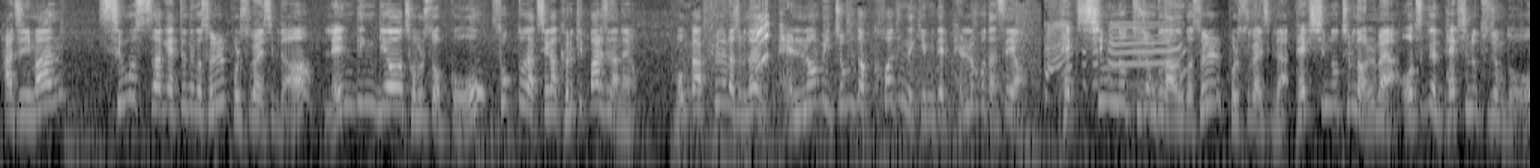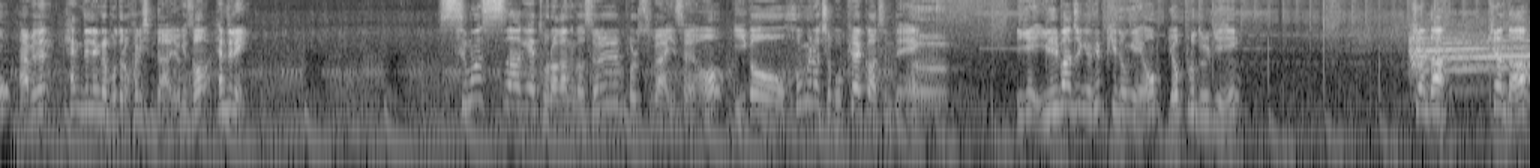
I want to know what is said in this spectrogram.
하지만 스무스하게 뜨는 것을 볼 수가 있습니다. 랜딩 기어 접을 수 없고 속도 자체가 그렇게 빠르진 않아요. 뭔가 표현하자면 벨럼이 좀 더 커진 느낌인데 벨럼보단 세요. 110노트 정도 나오는 것을 볼 수가 있습니다. 110노트면 얼마야? 어쨌든 110노트 정도. 다음에는 핸들링을 보도록 하겠습니다. 여기서 핸들링. 스무스하게 돌아가는 것을 볼 수가 있어요. 이거 homing launcher 못 피할 것 같은데. 이게 일반적인 회피 기동이에요. 옆으로 돌기. 피한다. 피한다.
